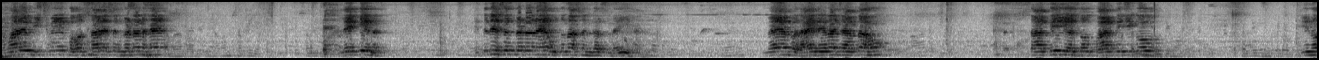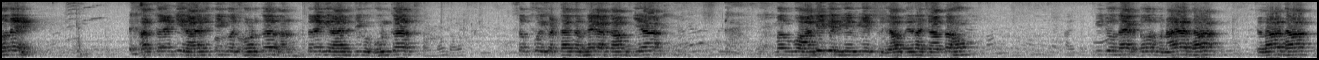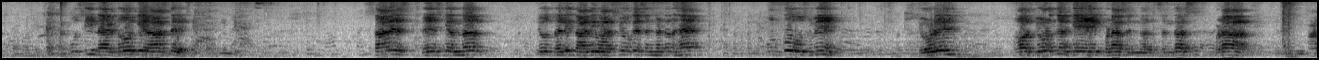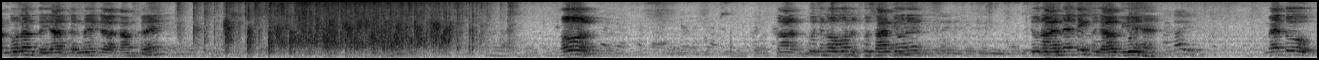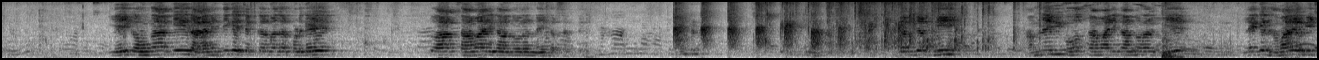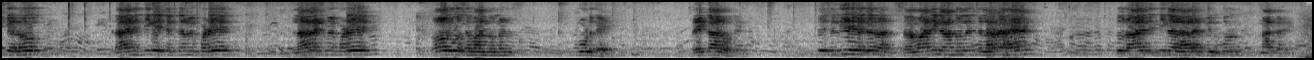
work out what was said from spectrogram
हमारे बीच में बहुत सारे संगठन हैं, लेकिन जितने संगठन हैं, उतना संघर्ष नहीं है। मैं बधाई देना चाहता हूँ। साथ ही अशोक भारती जी को, जिन्होंने हर तरह की राजनीति को छोड़कर, हर तरह की राजनीति को भूलकर सबको इकट्ठा करने का काम किया। मैं उनको आगे के लिए भी एक सुझाव देना चाहता हूँ कि जो नेकडोर बनाया था चलाया था, उसी नेकडोर के रास्ते सारे देश के अंदर जो दलित आदिवासियों के संगठन हैं, उनको उसमें जोड़े और जोड़ करके एक बड़ा संघर्ष, बड़ा आंदोलन तैयार करने का काम करें और कुछ लोगों ने, कुछ साथियों ने जो राजनीतिक सुझाव दिए हैं, मैं तो यही कहूँगा कि राजनीति के चक्कर में अगर पड़ गए तो आप सामाजिक आंदोलन नहीं कर सकते। जब जब भी हमने भी बहुत सामाजिक आंदोलन किए, लेकिन हमारे बीच के लोग राजनीति के चक्कर में पड़े, लालच में पड़े और वो सब आंदोलन टूट गए बेकार हो गए। तो इसलिए अगर सामाजिक आंदोलन चलाना है तो राजनीति का लालच बिल्कुल ना करें।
